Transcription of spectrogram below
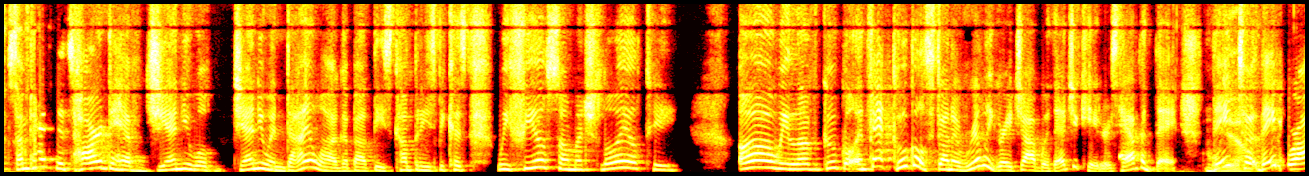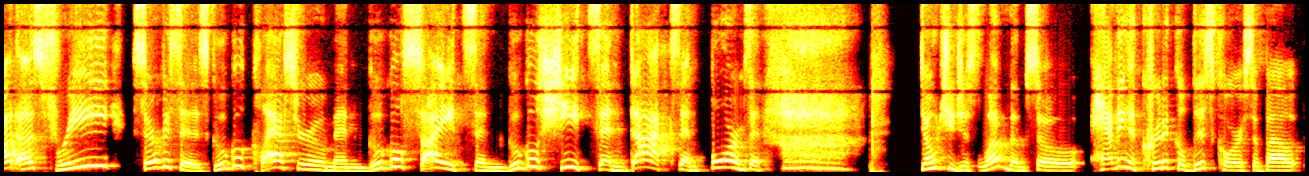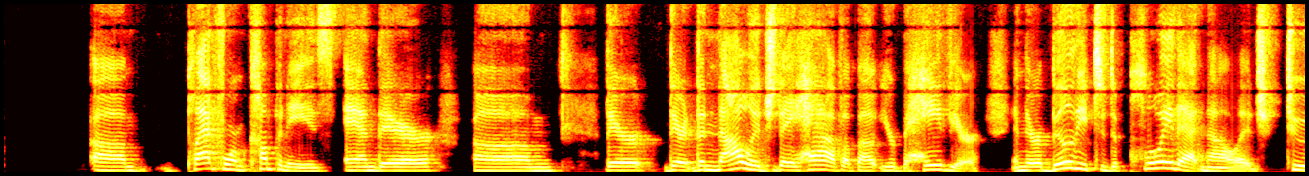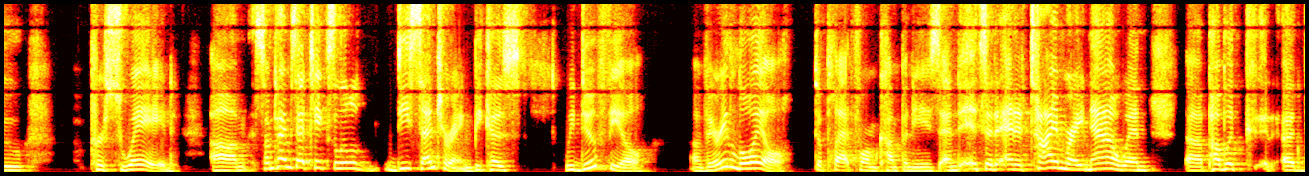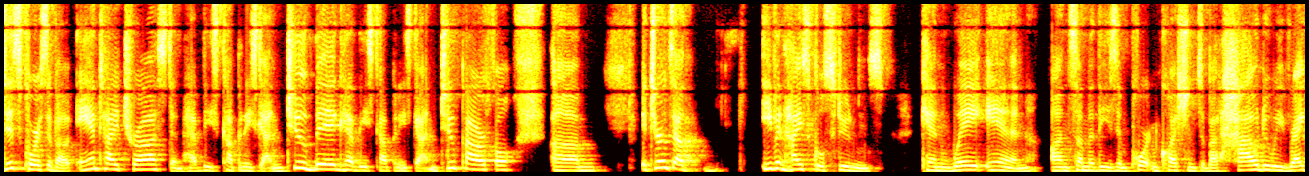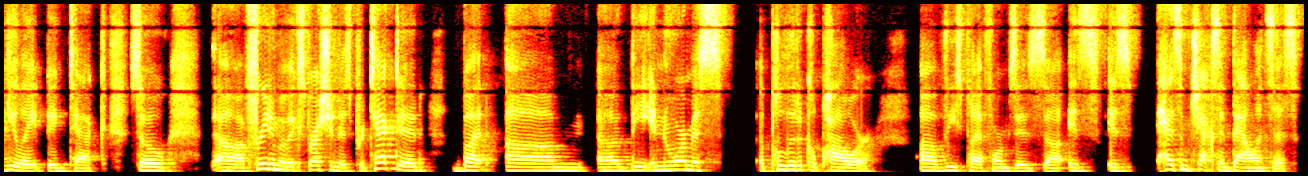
Sometimes it's hard to have genuine genuine dialogue about these companies because we feel so much loyalty. Oh, we love Google. In fact, Google's done a really great job with educators, haven't they? Oh, they yeah. they brought us free services, Google Classroom and Google Sites and Google Sheets and Docs and Forms and don't you just love them? So having a critical discourse about um, platform companies and their um, their their the knowledge they have about your behavior and their ability to deploy that knowledge to persuade um, sometimes that takes a little decentering because we do feel uh, very loyal to platform companies. And it's at, at a time right now when uh, public uh, discourse about antitrust and have these companies gotten too big, have these companies gotten too powerful. Um, it turns out even high school students can weigh in on some of these important questions about how do we regulate big tech. So, uh, freedom of expression is protected, but um, uh, the enormous uh, political power of these platforms is uh, is is has some checks and balances.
